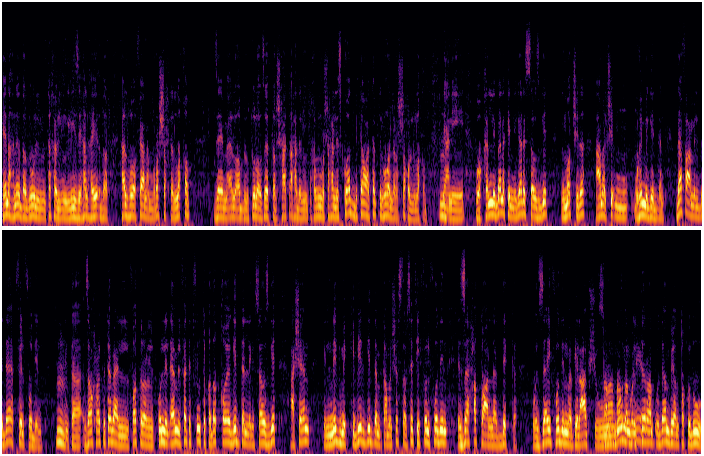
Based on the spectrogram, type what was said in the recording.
هنا هنقدر نقول المنتخب الإنجليزي هل هيقدر هل هو فعلا مرشح للقب؟ زي ما قالوا قبل البطوله وزي الترشيحات أحد المنتخبين المرشحين ال squad بتاعه كابتن هو اللي رشحه للقب يعني وخلي بالك إن جاريث ساوثجيت الماتش ده عمل شيء مهم جدا. دفع من البداية بفيل فودن أنت زي ما حضرتك متابع الفترة كل الأيام اللي فاتت في انتقادات قوية جدا لساوثجيت عشان النجم الكبير جدا بتاع مانشستر سيتي فيل فودن إزاي حطه على الدكة وإزاي فودن ما بيلعبش ونجوم جولين. إنجلترا القدام بينتقدوه.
